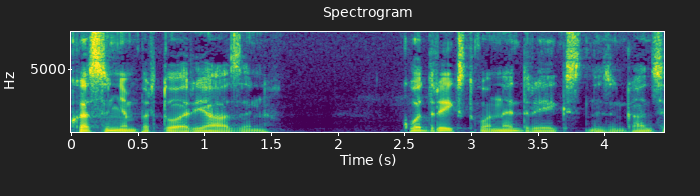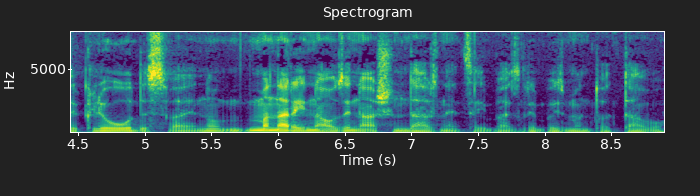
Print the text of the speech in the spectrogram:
Kas viņam par to ir jāzina? Ko drīkst, ko nedrīkst, nezinu, kādas ir kļūdas. Vai, nu, man arī nav zināšanu dārzniecībā. Es gribu izmantot tavu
